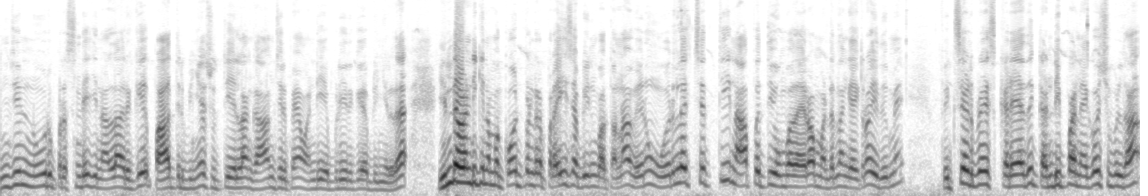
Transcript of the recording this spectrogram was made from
இன்ஜின் நூறு பர்சன்டேஜ் நல்லா இருக்குது பார்த்துருப்பீங்க சுற்றி எல்லாம் காமிச்சிருப்பேன் வண்டி எப்படி இருக்குது அப்படிங்கிறத. இந்த வண்டிக்கு நம்ம கோட் பண்ணுற ப்ரைஸ் அப்படின்னு பார்த்தோம்னா வெறும் ஒரு லட்சத்தி நாற்பத்தி ஒம்பதாயிரம் மட்டும்தான் கேட்குறோம். இதுவுமே ஃபிக்ஸட் ப்ரைஸ் கிடையாது. கண்டிப்பாக நெகோஷியபிள் தான்.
